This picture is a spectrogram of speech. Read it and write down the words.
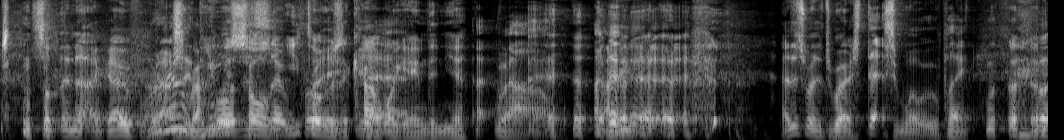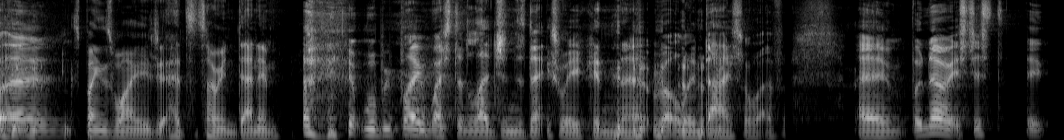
something that I go for. Actually, You, were told, so you thought it was a cowboy Yeah. game, didn't you? Uh, well, I just wanted to wear a Stetson while we were playing. But, um, Explains why you head to toe in denim. we'll be playing Western Legends next week and uh, rolling dice or whatever. Um, but no, it's just it.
